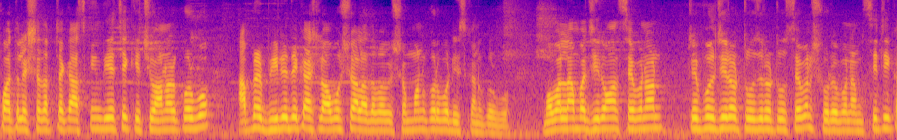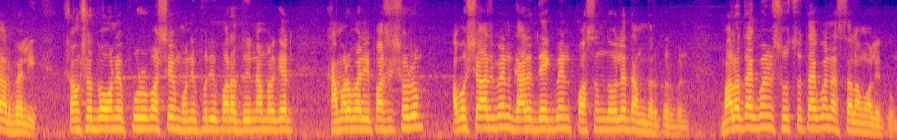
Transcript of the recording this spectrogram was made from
পঁয়তাল্লিশ হাজার টাকা আস্কিং দিয়েছে, কিছু অনার করব। আপনার ভিডিও দেখে আসলে অবশ্যই আলাদাভাবে সম্মান করব ডিসকাউন্ট করব। Mobile number zero one seven one triple zero two zero two seven শোরুমের নাম সিটি কার ভ্যালি সংসদ ভবনের পূর্ব পাশে মণিপুরি পাড়া দুই নম্বর গেট খামারবাড়ির পাশে শোরুম অবশ্যই আসবেন, গাড়ি দেখবেন, পছন্দ হলে দাম দর করবেন। ভালো থাকবেন, সুস্থ থাকবেন, আসসালামু আলাইকুম।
